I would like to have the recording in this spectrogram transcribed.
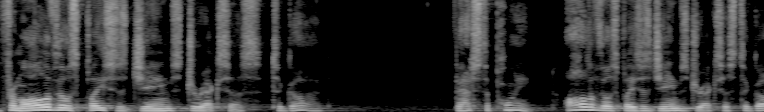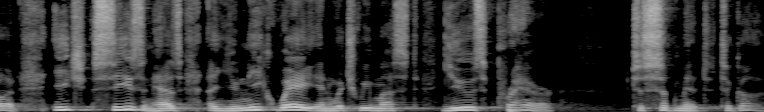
From all of those places, James directs us to God. That's the point. All of those places, James directs us to God. Each season has a unique way in which we must use prayer to submit to God.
